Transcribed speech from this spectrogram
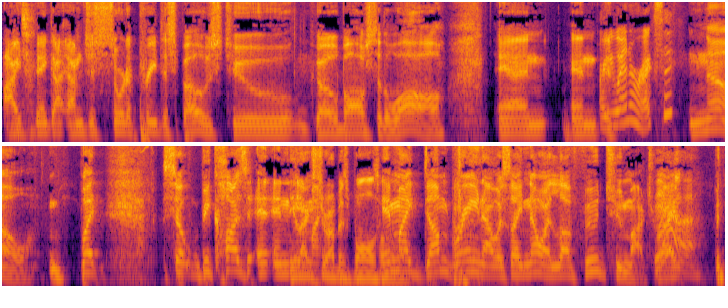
I think I, I'm just sort of predisposed to go balls to the wall, and and Are you anorexic? no, but so because and, and He in likes my- to rub his balls on in the my dumb brain. I was like, no, I love food too much, right? Yeah. But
